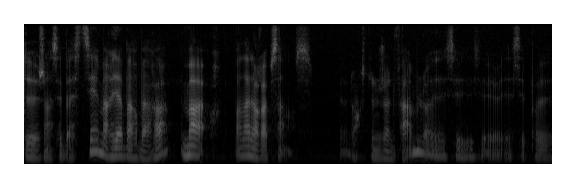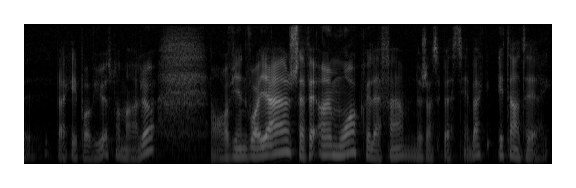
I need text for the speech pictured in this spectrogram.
de Jean-Sébastien, Maria Barbara, meurt pendant leur absence. Donc, c'est une jeune femme, là. Bach n'est pas vieux à ce moment-là. On revient de voyage. Ça fait un mois que la femme de Jean-Sébastien Bach est enterrée.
